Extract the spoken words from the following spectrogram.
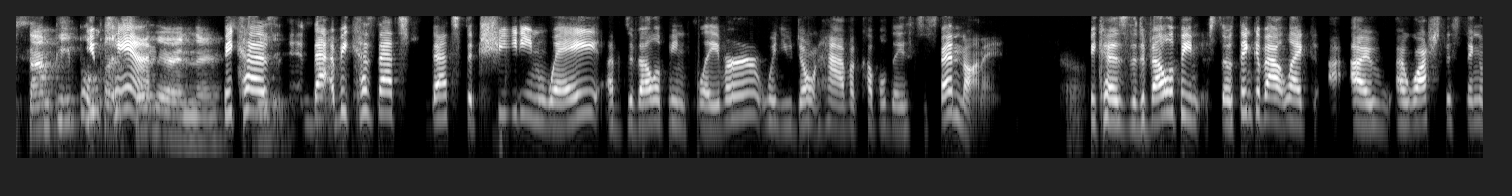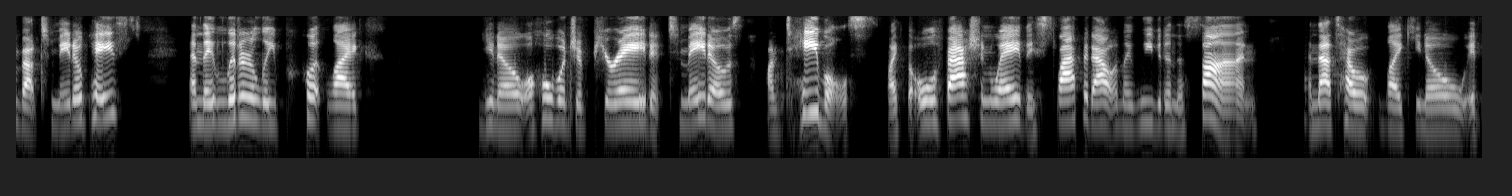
some people you can sugar in there because that because that's that's the cheating way of developing flavor when you don't have a couple days to spend on it. Oh. Because the developing, so think about like I I watched this thing about tomato paste, and they literally put like you know, a whole bunch of pureed tomatoes on tables, like the old fashioned way. They slap it out and they leave it in the sun. And that's how, like, you know, it,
